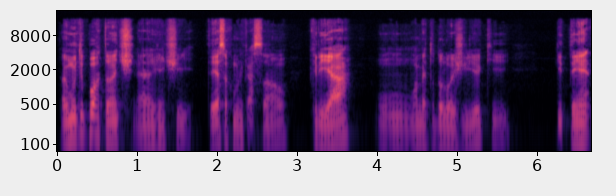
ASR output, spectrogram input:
Então é muito importante, né? A gente ter essa comunicação, criar um, uma metodologia que, que tenha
